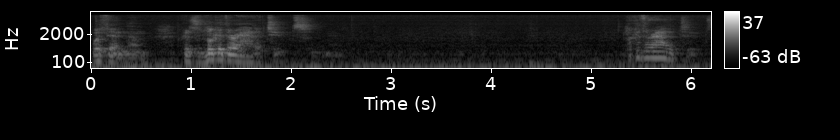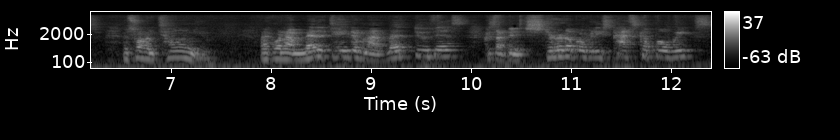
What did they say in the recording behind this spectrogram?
within them because look at their attitudes. Look at their attitudes. That's what I'm telling you. Like when I meditated, when I read through this, because I've been stirred up over these past couple of weeks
